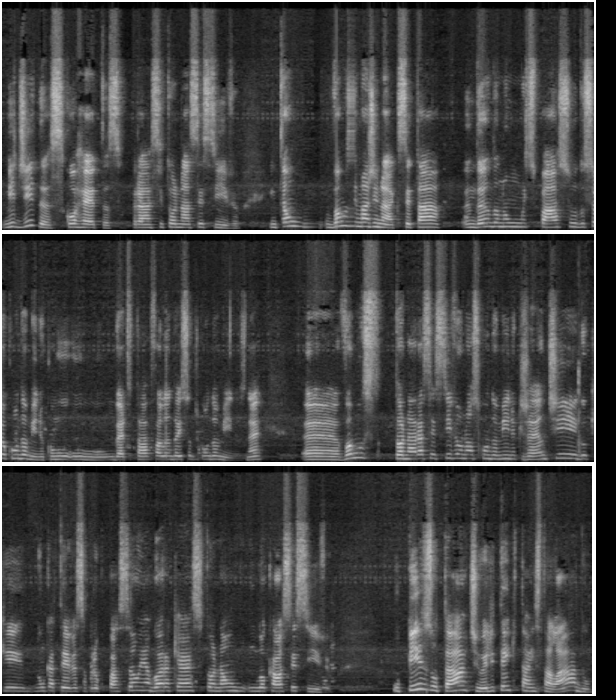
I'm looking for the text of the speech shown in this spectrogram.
medidas corretas para se tornar acessível. Então, vamos imaginar que você está andando num espaço do seu condomínio, como o Humberto estava falando aí sobre condomínios, né? Uh, vamos tornar acessível o nosso condomínio, que já é antigo, que nunca teve essa preocupação e agora quer se tornar um, um local acessível. O piso tátil ele tem que estar instalado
